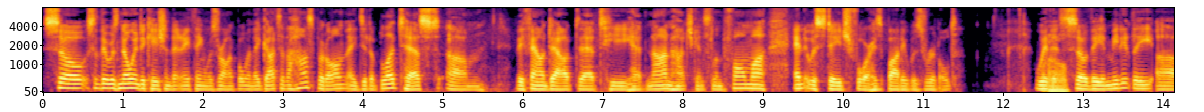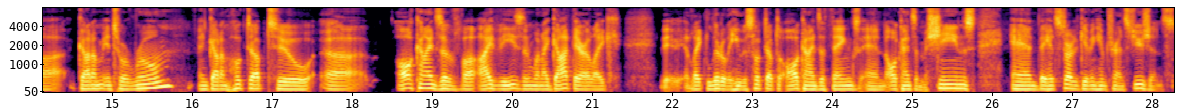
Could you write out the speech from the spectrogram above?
So, so there was no indication that anything was wrong. But when they got to the hospital and they did a blood test, um, they found out that he had non-Hodgkin's lymphoma, and it was stage four. His body was riddled with it. So they immediately uh, got him into a room and got him hooked up to uh, all kinds of uh, IVs. And when I got there, like, like literally, he was hooked up to all kinds of things and all kinds of machines, and they had started giving him transfusions.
